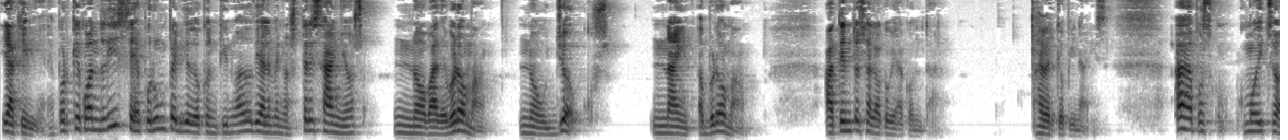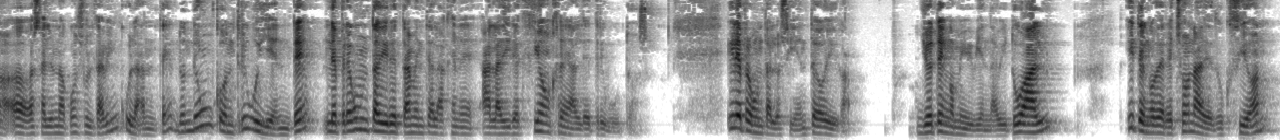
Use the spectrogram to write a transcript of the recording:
Y aquí viene, porque cuando dice por un periodo continuado de al menos tres años, no va de broma, no jokes, nine a broma. Atentos a lo que voy a contar. A ver qué opináis. Ah, pues como he dicho, ah, salió una consulta vinculante donde un contribuyente le pregunta directamente a la, a la Dirección General de Tributos y le pregunta lo siguiente, oiga, yo tengo mi vivienda habitual y tengo derecho a una deducción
